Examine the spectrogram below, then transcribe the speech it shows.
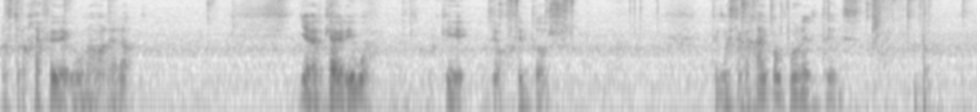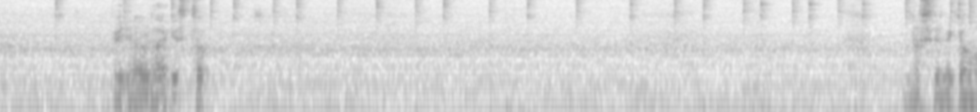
nuestro jefe de alguna manera. Y a ver qué averiguo porque de objetos tengo esta caja de componentes pero yo la verdad que esto no sé ni cómo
